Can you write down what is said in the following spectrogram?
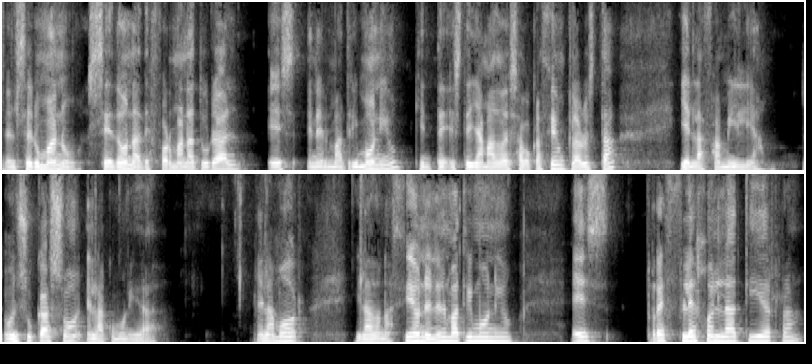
el ser humano, se dona de forma natural es en el matrimonio, quien esté llamado a esa vocación, claro está, y en la familia, o en su caso en la comunidad. El amor y la donación en el matrimonio es reflejo en la tierra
